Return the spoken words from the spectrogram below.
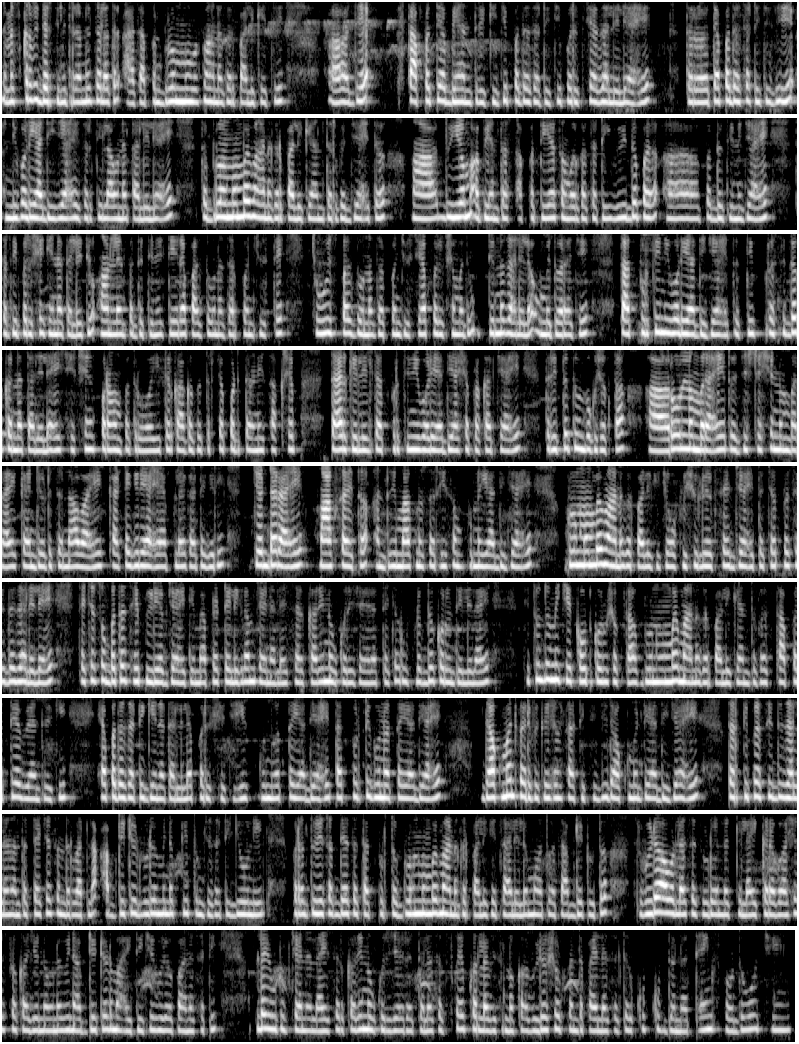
नमस्कार विद्यार्थी मित्रांनो चला तर आज आपण ब्रह्म महानगरपालिकेचे जे स्थापत्य अभियांत्रिकीची पदासाठीची परीक्षा झालेली आहे. तर त्या पदासाठीची जी निवड यादी जी आहे तर ती लावण्यात आलेली आहे. तर बृहन्मुंबई महानगरपालिकेअंतर्गत जे आहे तर दुय्यम अभियंता स्थापत्य या संवर्गासाठी विविध प पद्धतीने जी आहे तर ती परीक्षा घेण्यात आली होती. ऑनलाईन पद्धतीने तेरा पाच दोन हजार पंचवीस ते चोवीस पाच दोन हजार पंचवीस या परीक्षेमध्ये उत्तीर्ण झालेल्या उमेदवाराचे तात्पुरती निवड यादी जी आहे तर ती प्रसिद्ध करण्यात आलेली आहे. शैक्षणिक प्रमाणपत्र व इतर कागदपत्राच्या पडताळणी साक्षेप तयार केलेली तात्पुरती निवड यादी अशा प्रकारची आहे. तर इथं तुम्ही बघू शकता रोल नंबर नंबर आहे रजिस्ट्रेशन नंबर आहे कॅन्डिडेटचं नाव आहे कॅटेगरी आहे अप्लाय कॅटेगरी जेंडर आहे मार्क्स आहेत आणि रिमार्कनुसार ही संपूर्ण यादी जी आहे बृहन्मुंबई महानगरपालिकेची ऑफिशियल वेबसाईट जी आहे त्याच्यावर प्रसिद्ध झालेली आहे. त्याच्यासोबतच हे पी डी एफ जे आहे ते मी आपल्या टेलिग्राम चॅनल आहे सरकारी नोकरी जाहिरात त्याच्यावर उपलब्ध करून दिलेलं आहे. तिथून तुम्ही चेकआउट करू शकता बृहन्मुंबई महानगरपालिकेअंतर्गत स्थापत्य अभियांत्रिकी ह्या पदासाठी घेण्यात आलेल्या परीक्षेची ही गुणवत्ता यादी आहे. तात्पुरती गुणवत्ता यादी आहे. डॉक्युमेंट व्हेरिफिकेशनसाठीची जी डॉक्युमेंट यादी जी आहे तर ती प्रसिद्ध झाल्यानंतर त्याच्या संदर्भातला अपडेटेड व्हिडिओ मी नक्की तुमच्यासाठी घेऊन येईल. परंतु हे सध्याचं तात्पुरतं बृहन्मुंबई महानगरपालिकेचं आलेलं महत्त्वाचं अपडेट होतं. तर व्हिडिओ आवडला असेल व्हिडिओ नक्की लाईक करावा. अशाच प्रकारचे नवनवीन अपडेटेड माहितीचे व्हिडिओ पाहण्यासाठी आपलं यूट्यूब चॅनल आहे सरकारी नोकरी जाहिरात. त्याला सबस्क्राईब करायला विसरू नका. व्हिडिओ शॉटपर्यंत पाहिला असेल तर खूप खूप धन्यवाद. Thanks for the watching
